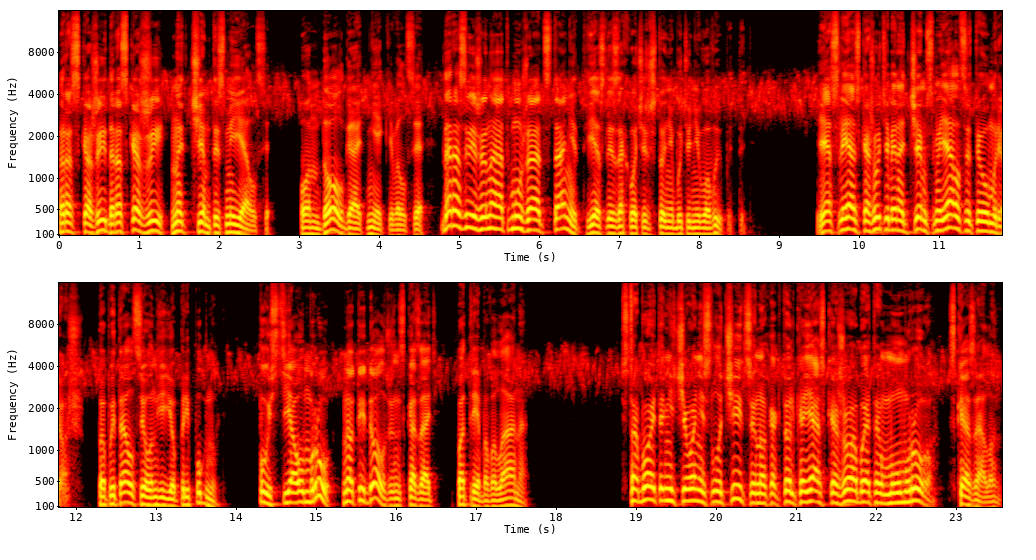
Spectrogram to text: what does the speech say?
«Расскажи, да расскажи, над чем ты смеялся». Он долго отнекивался. Да разве жена от мужа отстанет, если захочет что-нибудь у него выпытать? «Если я скажу тебе, над чем смеялся, ты умрешь», — попытался он ее припугнуть. «Пусть я умру, но ты должен сказать», — потребовала она. «С тобой-то ничего не случится, но как только я скажу об этом, умру», — сказал он.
